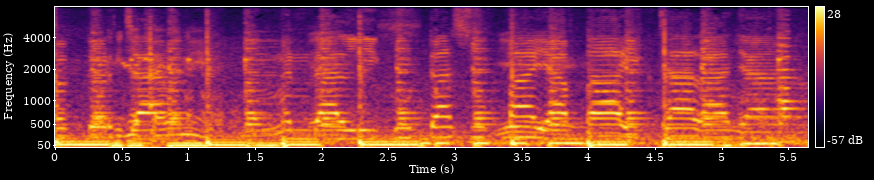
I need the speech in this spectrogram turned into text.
bekerja. Mengendali kuda supaya baik jalannya.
